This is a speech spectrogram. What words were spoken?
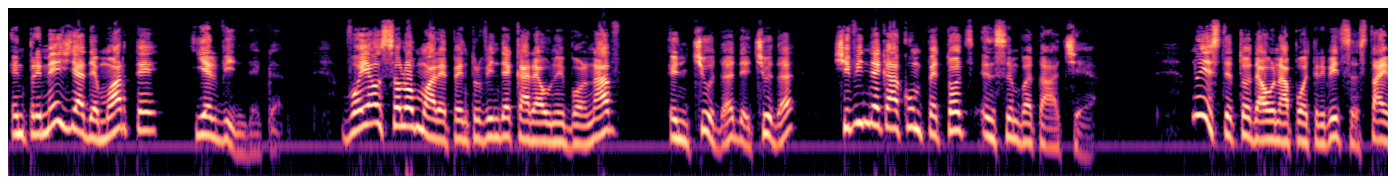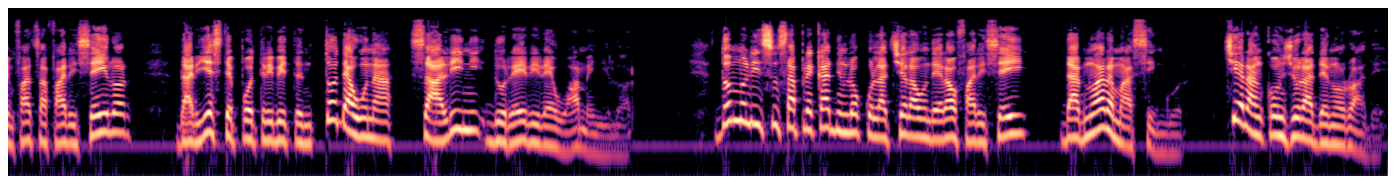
În primejdea de moarte, el vindecă. Voiau să-l omoare pentru vindecarea unui bolnav, în ciudă de ciudă, și vindecă acum pe toți în sâmbăta aceea. Nu este totdeauna potrivit să stai în fața fariseilor, dar este potrivit întotdeauna să alini durerile oamenilor. Domnul Isus a plecat din locul acela unde erau farisei, dar nu a rămas singur, ci era înconjurat de noroade.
